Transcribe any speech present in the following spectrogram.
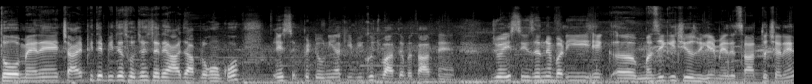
तो मैंने चाय पीते पीते सोचा चले आज आप लोगों को इस पिटूनिया की भी कुछ बातें बताते हैं। जो इस सीज़न में बड़ी एक मज़े की चीज़ हुई है मेरे साथ। तो चलें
